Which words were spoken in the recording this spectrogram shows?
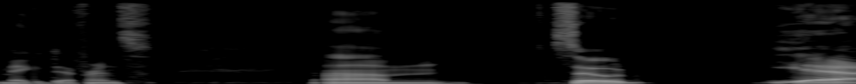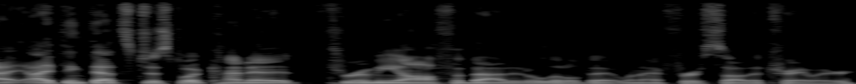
make a difference. Um, so yeah, I think that's just what kind of threw me off about it a little bit when I first saw the trailer.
